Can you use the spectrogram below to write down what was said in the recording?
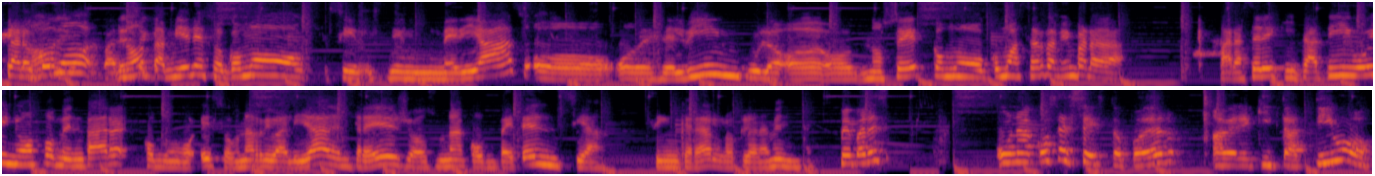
Claro, ¿no? ¿cómo, También eso, ¿cómo si, medias o, desde el vínculo, o, no sé, cómo, cómo hacer también para para ser equitativo y no fomentar como eso, una rivalidad entre ellos, una competencia, sin quererlo claramente. Me parece, una cosa es esto, poder, a ver, equitativo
